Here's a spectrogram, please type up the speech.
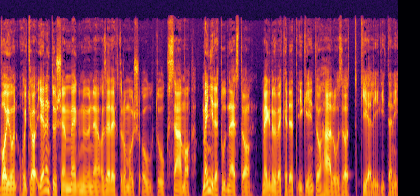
Vajon, hogyha jelentősen megnőne az elektromos autók száma, mennyire tudná ezt a megnövekedett igényt a hálózat kielégíteni?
